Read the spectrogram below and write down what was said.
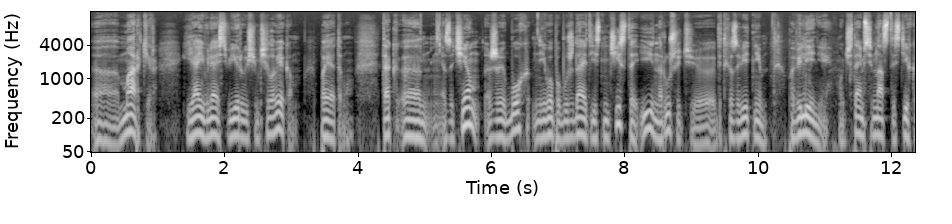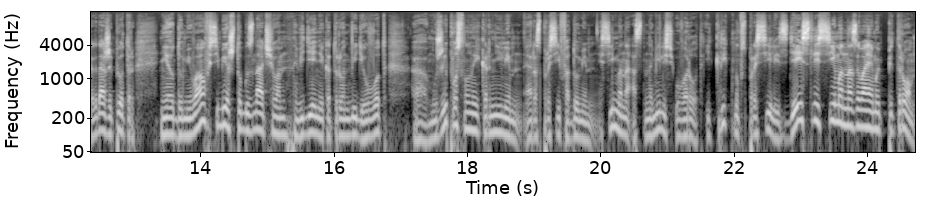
э, маркер. Я являюсь верующим человеком. Поэтому. Так э, зачем же Бог его побуждает есть нечисто и нарушить э, ветхозаветные повеления? Вот читаем 17 стих. «Когда же Петр не одумевал в себе, чтобы значило видение, которое он видел, вот э, мужи, посланные Корнилием, расспросив о доме Симона, остановились у ворот и, крикнув, спросили, здесь ли Симон, называемый Петром?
